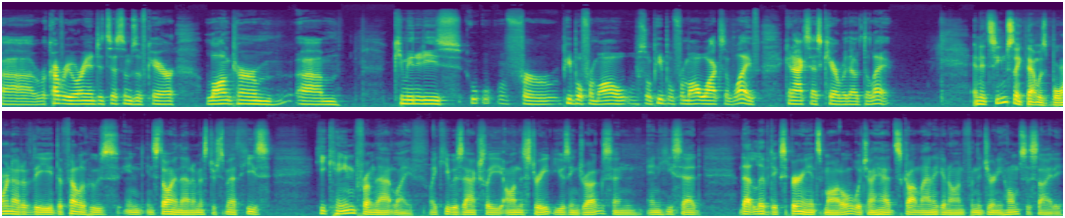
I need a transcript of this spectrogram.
uh, recovery oriented systems of care long term um, communities for people from all so people from all walks of life can access care without delay. And it seems like that was born out of the the fellow who's in, installing that, on Mr. Smith. He's he came from that life. Like he was actually on the street using drugs, and and he said that lived experience model, which I had Scott Lanigan on from the Journey Home Society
